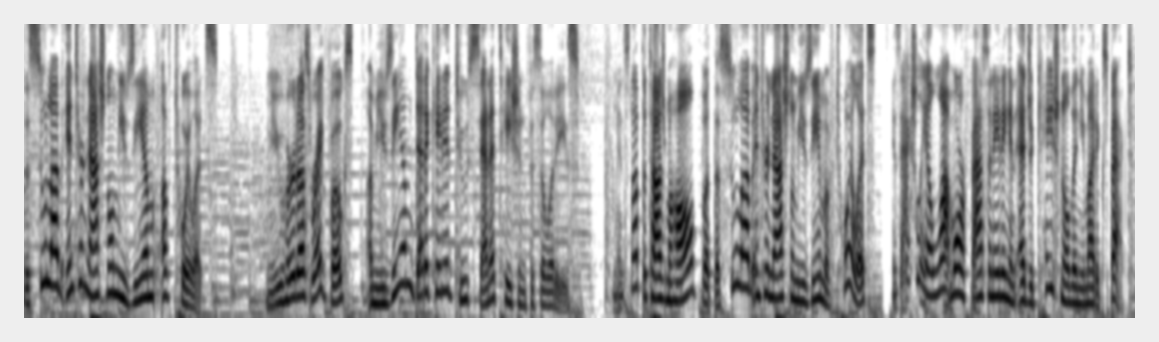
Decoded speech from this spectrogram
The Sulabh International Museum of Toilets. You heard us right, folks. A museum dedicated to sanitation facilities. It's not the Taj Mahal, but the Sulabh International Museum of Toilets is actually a lot more fascinating and educational than you might expect.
